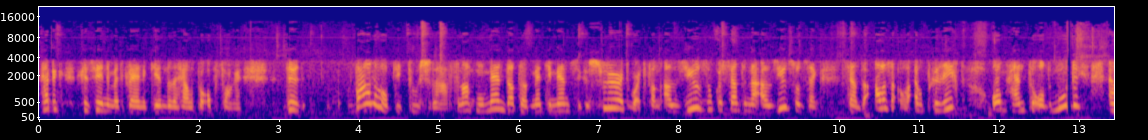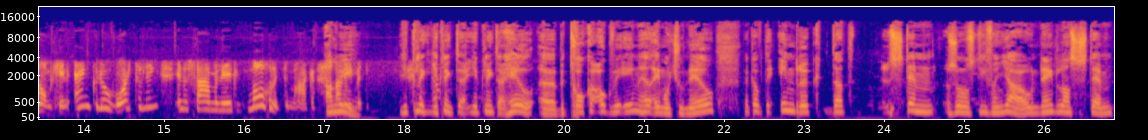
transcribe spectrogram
heb ik gezinnen met kleine kinderen helpen opvangen. De wanhoop die toeslaat, vanaf het moment dat er met die mensen gesleurd wordt, van asielzoekerscentrum naar asielzoekerscentrum, alles erop gericht om hen te ontmoedigen en om geen enkele worteling in de samenleving mogelijk te maken. Alleen met je klinkt, je, klinkt, daar- je klinkt daar heel eh, betrokken ook weer in, heel emotioneel. Ik heb ook de indruk dat een stem zoals die van jou, een Nederlandse stem,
